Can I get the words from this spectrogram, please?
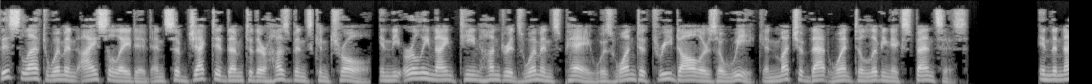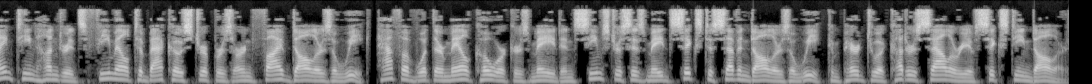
This left women isolated and subjected them to their husbands' control. In the early 1900s, women's pay was $1 to $3 a week, and much of that went to living expenses. In the 1900s female tobacco strippers earned $5 a week, half of what their male coworkers made and seamstresses made $6 to $7 a week compared to a cutter's salary of $16.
